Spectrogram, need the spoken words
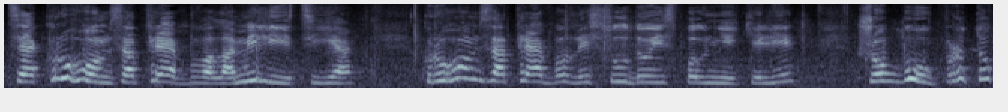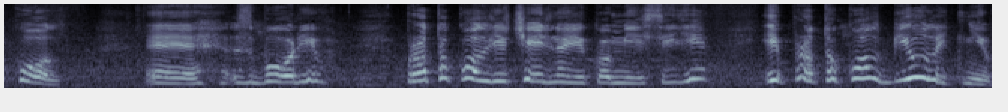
Це кругом затребувала міліція, кругом затребували судоісполнителі, щоб був протокол е, зборів, протокол лічильної комісії і протокол бюлетнів.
